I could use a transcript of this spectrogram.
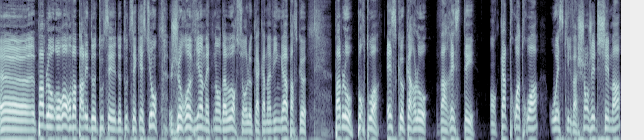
Euh, Pablo, Aurore, on va parler de toutes, ces, de toutes ces questions. Je reviens maintenant d'abord sur le cas Kamavinga parce que, Pablo, pour toi, est-ce que Carlo va rester en 4-3-3 ou est-ce qu'il va changer de schéma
